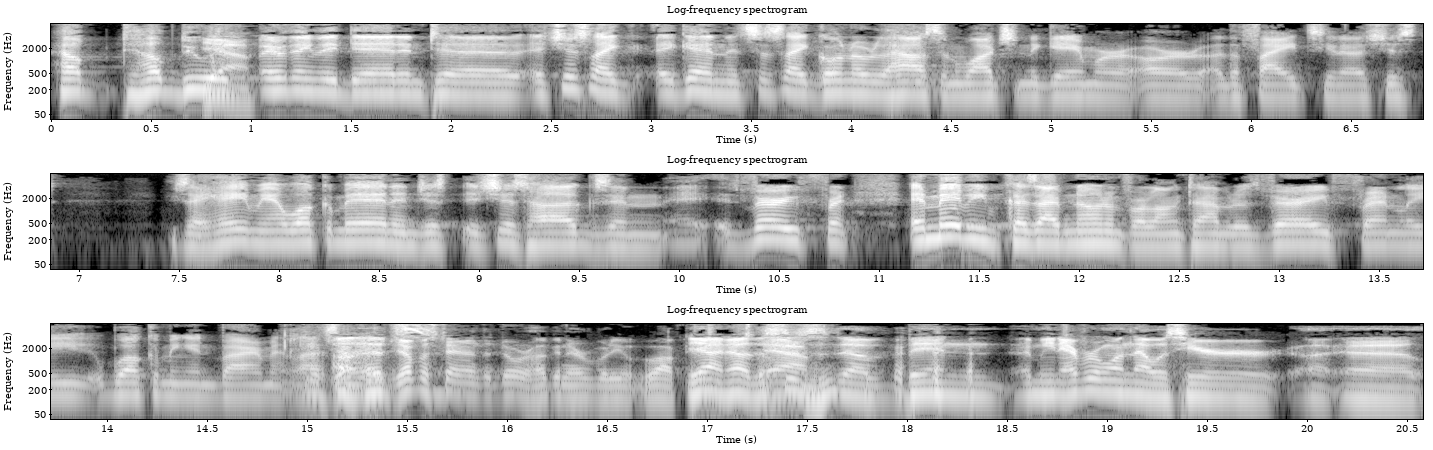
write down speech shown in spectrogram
help, to help do Yeah. everything they did. And to, it's just like, again, it's just like going over to the house and watching the game or, or the fights, you know, it's just, He's like, "Hey man, welcome in," and just it's just hugs and it's very friend. And maybe because I've known him for a long time, but it was very friendly, welcoming environment last Oh, night. that's- Jeff was standing at the door hugging everybody. who Walked Yeah, in. no, this Yeah. has uh, been. I mean, everyone that was here uh, uh,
